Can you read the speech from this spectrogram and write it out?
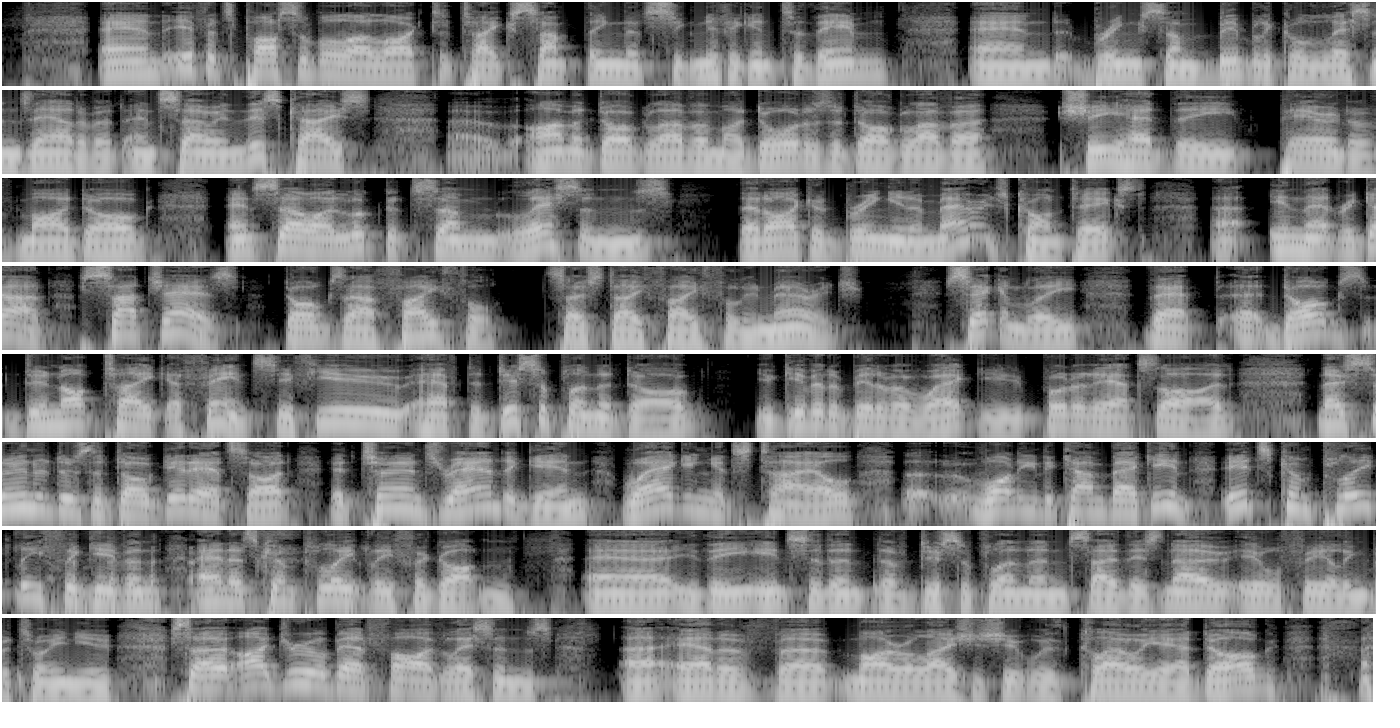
And if it's possible, I like to take something that's significant to them and bring some biblical lessons out of it. And so in this case, uh, I'm a dog lover, my daughter's a dog lover. She had the parent of my dog. And so I looked at some lessons that I could bring in a marriage context uh, in that regard, such as dogs are faithful, so stay faithful in marriage. Secondly, that uh, dogs do not take offence. If you have to discipline a dog, you give it a bit of a whack, you put it outside. No sooner does the dog get outside, it turns round again, wagging its tail, uh, wanting to come back in. It's completely forgiven and it's completely forgotten uh, the incident of discipline, and so there's no ill feeling between you. So I drew about five lessons uh, out of uh, my relationship with Chloe, our dog,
